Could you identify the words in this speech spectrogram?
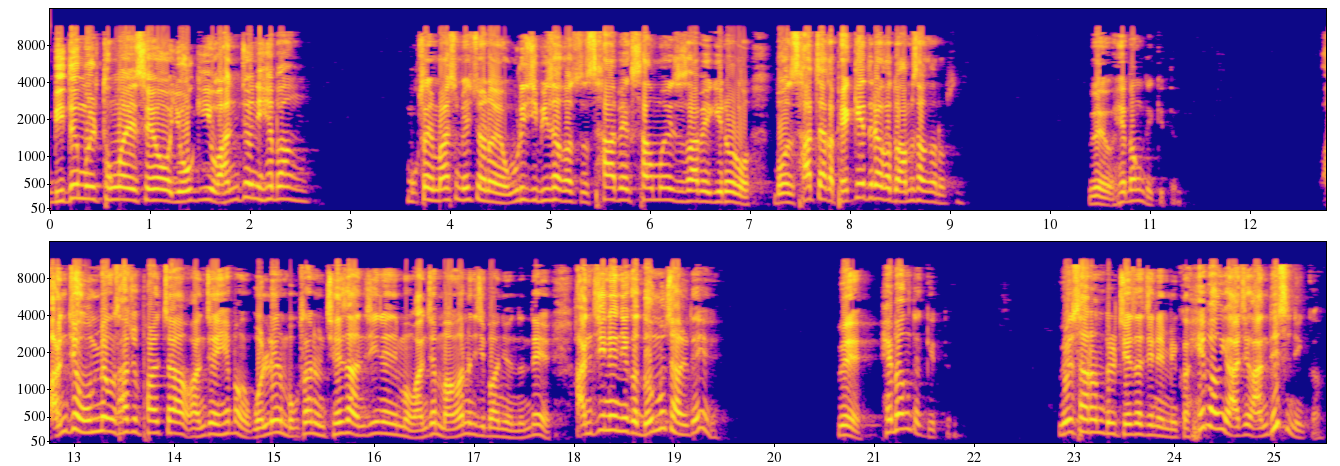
믿음을 통하여서요 여기 완전히 해방. 목사님 말씀했잖아요. 우리 집 이사 가서 403호에서 401호로 뭔 사자가 100개 들어가도 아무 상관없어. 왜요? 해방됐기 때문에. 완전 운명 사주팔자 완전 해방. 원래는 목사님 제사 안 지내면 완전 망하는 집안이었는데 안 지내니까 너무 잘 돼. 왜? 해방됐기 때문에. 왜 사람들 제사 지냅니까? 해방이 아직 안 됐으니까.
